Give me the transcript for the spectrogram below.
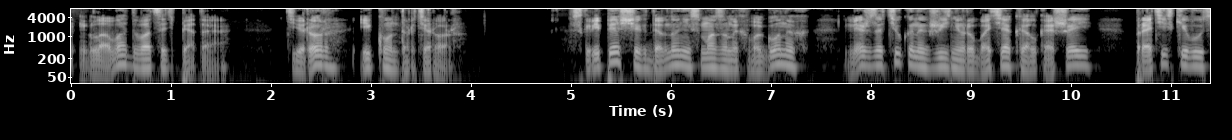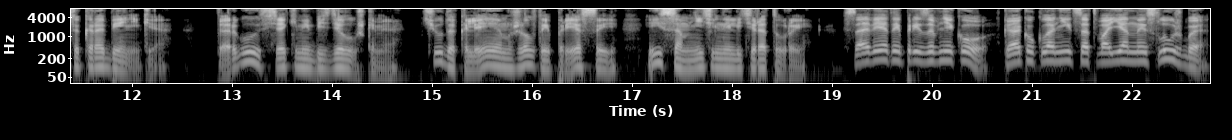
Глава 25. Террор и контртеррор. В скрипящих, давно не смазанных вагонах, меж затюканных жизнью работяг и алкашей, протискиваются коробейники. Торгуют всякими безделушками. Чудо-клеем, желтой прессой и сомнительной литературой. «Советы призывнику! Как уклониться от военной службы?»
